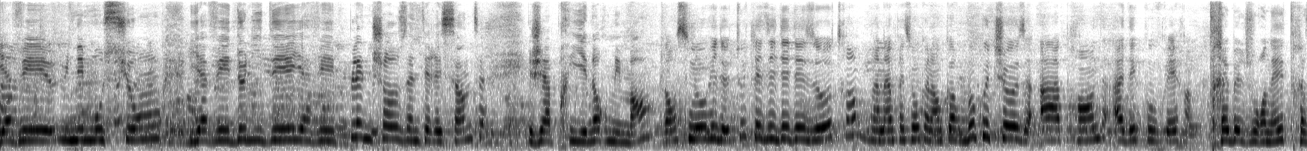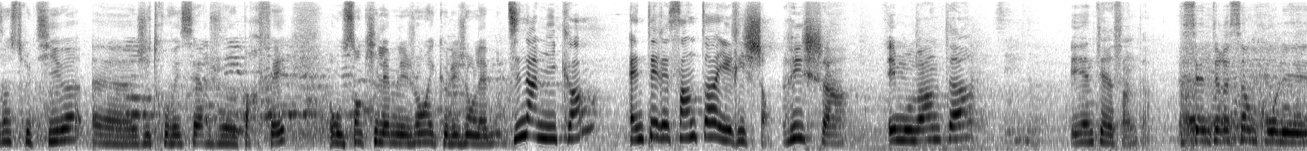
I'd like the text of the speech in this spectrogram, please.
Il y avait une émotion, il y avait de l'idée, il y avait plein de choses intéressantes. J'ai appris énormément. On se nourrit de toutes les idées des autres. On a l'impression qu'on a encore beaucoup de choses à apprendre, à découvrir. Très belle journée, très instructive. Euh, J'ai trouvé Serge parfait. On sent qu'il aime les gens et que les gens l'aiment. Dynamique, intéressante et riche. Riche, émouvante et intéressante. C'est intéressant pour les,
